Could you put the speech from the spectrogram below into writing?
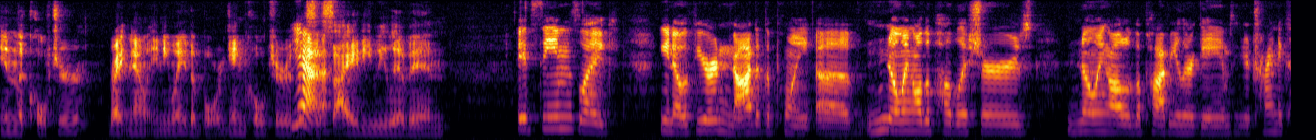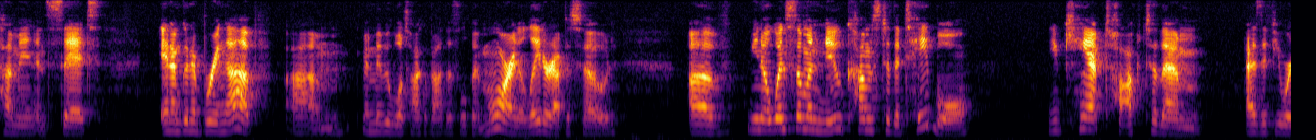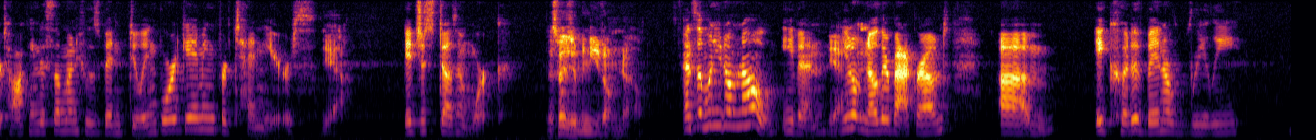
in the culture right now anyway the board game culture Yeah. the society we live in it seems like you know if you're not at the point of knowing all the publishers knowing all of the popular games and you're trying to come in and sit and i'm going to bring up um, and maybe we'll talk about this a little bit more in a later episode of you know when someone new comes to the table you can't talk to them as if you were talking to someone who's been doing board gaming for 10 years. Yeah. It just doesn't work. Especially when you don't know. And someone you don't know, even. Yeah. You don't know their background. Um, it could have been a really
